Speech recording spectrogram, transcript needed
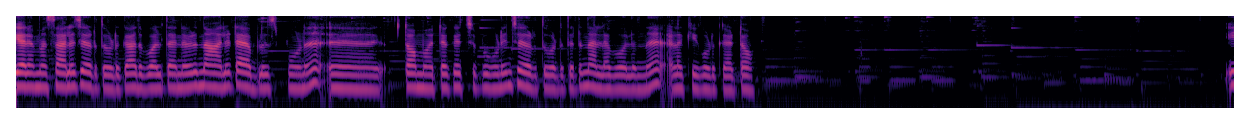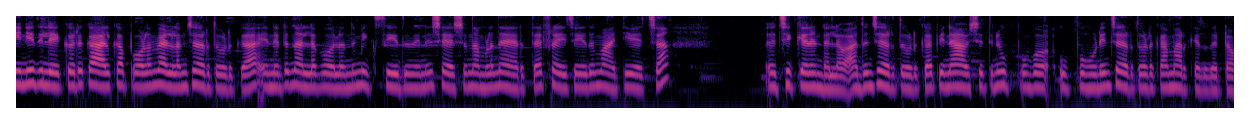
ഗരം മസാല ചേർത്ത് കൊടുക്കുക. അതുപോലെ തന്നെ ഒരു നാല് ടേബിൾ സ്പൂണ് ടൊമാറ്റോ കെച്ചപ്പ് കൂടിയും ചേർത്ത് കൊടുത്തിട്ട് നല്ലപോലെ ഒന്ന് ഇളക്കി കൊടുക്കുക കേട്ടോ. ഇനി ഇതിലേക്ക് ഒരു കാൽ കപ്പോളം വെള്ളം ചേർത്ത് കൊടുക്കുക. എന്നിട്ട് നല്ലപോലെ ഒന്ന് മിക്സ് ചെയ്തതിന് ശേഷം നമ്മൾ നേരത്തെ ഫ്രൈ ചെയ്ത് മാറ്റി വെച്ച ചിക്കൻ ഉണ്ടല്ലോ അതും ചേർത്ത് കൊടുക്കുക. പിന്നെ ആവശ്യത്തിന് ഉപ്പും ഉപ്പും കൂടിയും ചേർത്ത് കൊടുക്കാൻ മറക്കരുത് കേട്ടോ.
